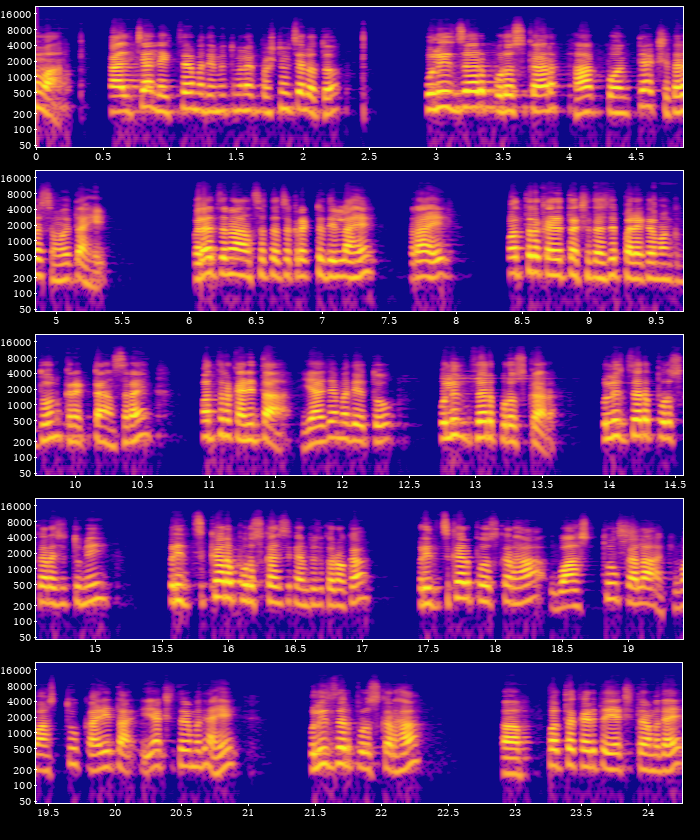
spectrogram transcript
किंवा कालच्या लेक्चरमध्ये मी तुम्हाला एक प्रश्न विचारला होता पुलिसर पुरस्कार हा कोणत्या क्षेत्राला संबंधित आहे? बऱ्याच जण आन्सर त्याचा करेक्ट दिला आहे. तर आहे पत्रकारिता क्षेत्राचे पर्याय क्रमांक दोन करेक्ट आन्सर आहे. पत्रकारिता याच्यामध्ये येतो पुलिसर पुरस्कार. पुलिसर पुरस्काराशी तुम्ही प्रिtzker पुरस्काराशी कन्फ्युज करू नका. प्रिtzker पुरस्कार हा वास्तुकला किंवा वास्तुकारिता या क्षेत्रामध्ये आहे. पुलिसर पुरस्कार हा पत्रकारिता या क्षेत्रामध्ये आहे.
